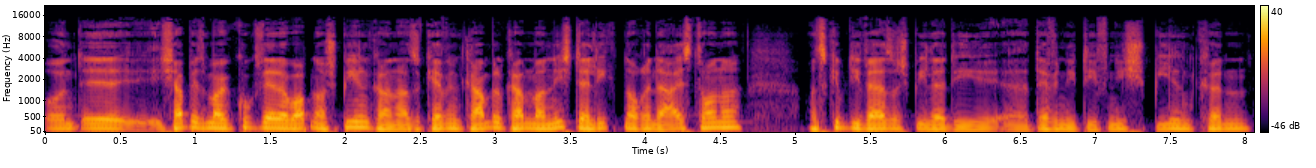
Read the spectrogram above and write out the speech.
Und äh, ich habe jetzt mal geguckt, wer da überhaupt noch spielen kann. Also Kevin Campbell kann noch nicht, der liegt noch in der Eistonne. Und es gibt diverse Spieler, die äh, definitiv nicht spielen können.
